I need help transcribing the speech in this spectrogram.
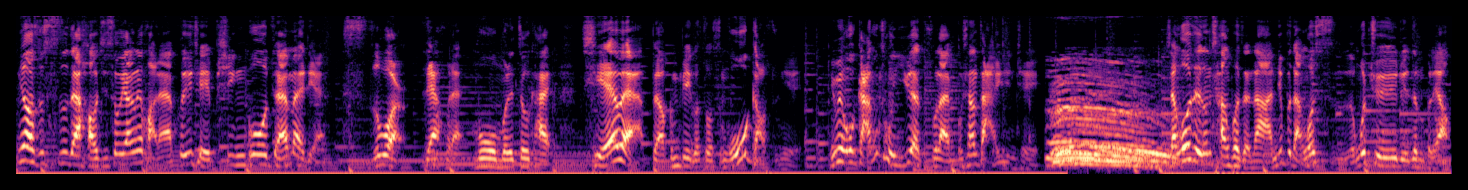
你要是实在好奇手痒的话呢，可以去苹果专卖店试玩，然后呢，默默的走开，千万不要跟别个说是我告诉你的，因为我刚从医院出来，不想再进去。像我这种强迫症啊，你不让我试，我绝对忍不了。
